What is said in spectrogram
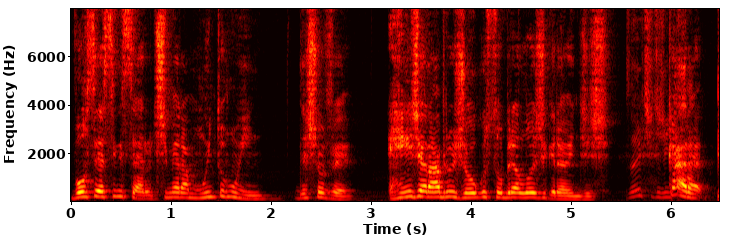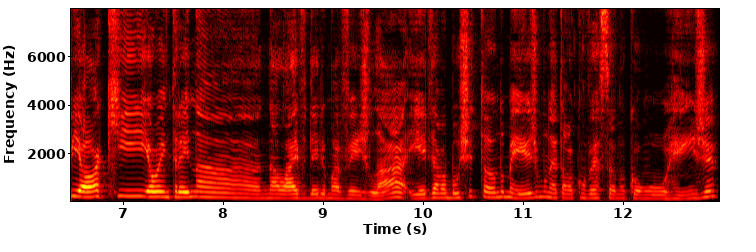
Vou ser sincero, o time era muito ruim. Deixa eu ver. Ranger abre o jogo sobre a Los Grandes. Gente... Cara, pior que eu entrei na, na live dele uma vez lá e ele tava bullshitando mesmo, né? Tava conversando com o Ranger.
